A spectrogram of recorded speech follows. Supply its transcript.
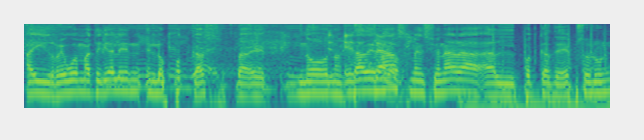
hay re buen material en, en los podcasts. Eh, no, no Es está de claro. más mencionar a- al podcast de Epsilon,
